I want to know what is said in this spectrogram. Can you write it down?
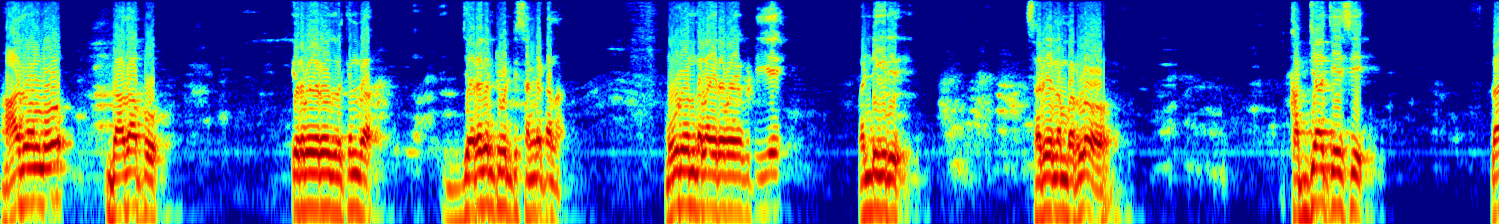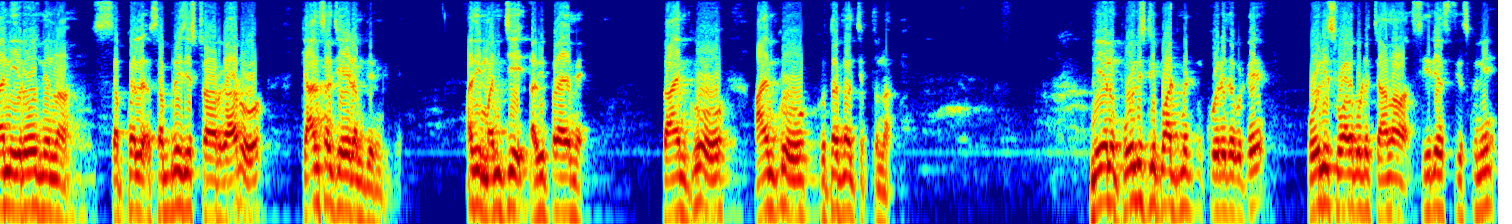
ఆదంలో దాదాపు ఇరవై రోజుల కింద జరగినటువంటి సంఘటన మూడు వందల ఇరవై ఒకటి ఏ మండిగిరి సర్వే నంబర్లో కబ్జా చేసి దాన్ని ఈరోజు నిన్న సబ్ సబ్ రిజిస్ట్రార్ గారు క్యాన్సిల్ చేయడం జరిగింది. అది మంచి అభిప్రాయమే. ఆయనకు ఆయనకు కృతజ్ఞత చెప్తున్నా. నేను పోలీస్ డిపార్ట్మెంట్ కోరేది ఒకటే పోలీస్ వాళ్ళు కూడా చాలా సీరియస్ తీసుకుని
